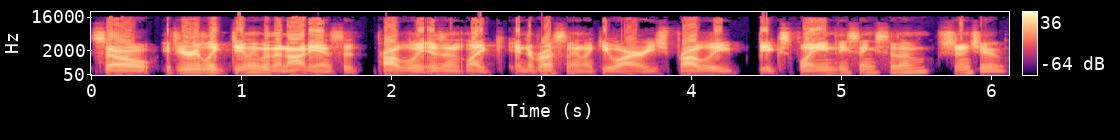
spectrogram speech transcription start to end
so if you're like dealing with an audience that probably isn't like into wrestling like you are, you should probably be explaining these things to them, shouldn't you?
